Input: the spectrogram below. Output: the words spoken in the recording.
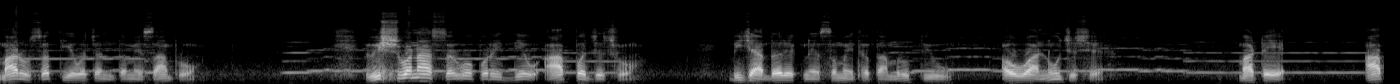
મારું સત્ય વચન તમે સાંભળો. વિશ્વના સર્વોપરી દેવ આપ જ છો. બીજા દરેકને સમય થતાં મૃત્યુ આવવાનું જ છે. માટે આપ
